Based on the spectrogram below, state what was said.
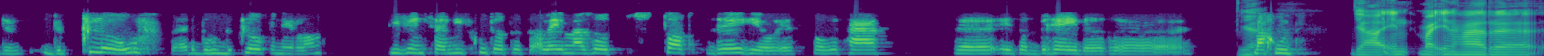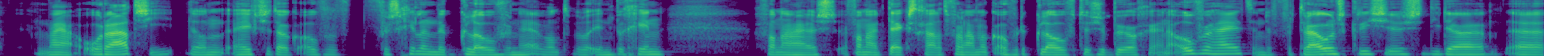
de, de kloof, de beroemde kloof in Nederland, die vindt zij niet goed dat het alleen maar zo'n stad-regio is. Volgens haar is dat breder. Ja. Maar goed. Ja, in, maar in haar nou ja, oratie, dan heeft ze het ook over verschillende kloven. Hè? Want in het begin van haar, van haar tekst gaat het voornamelijk over de kloof tussen burger en overheid en de vertrouwenscrisis die daar uh,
